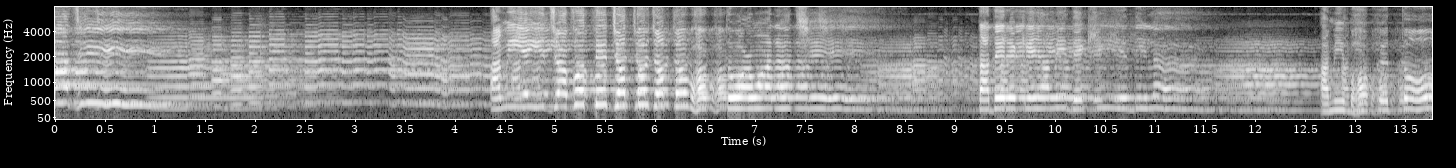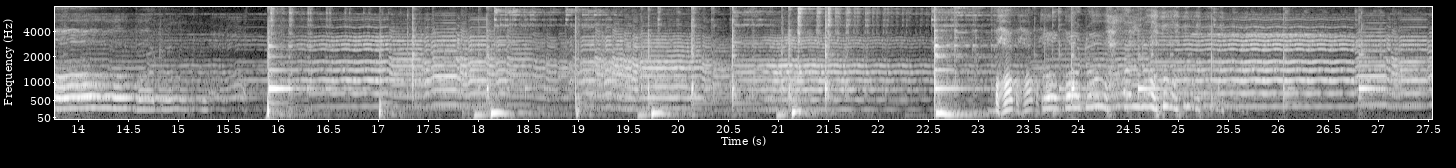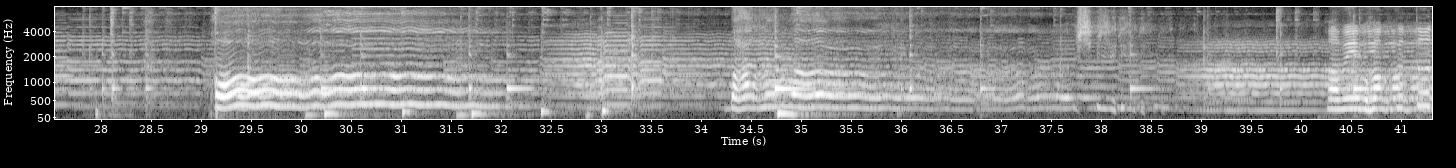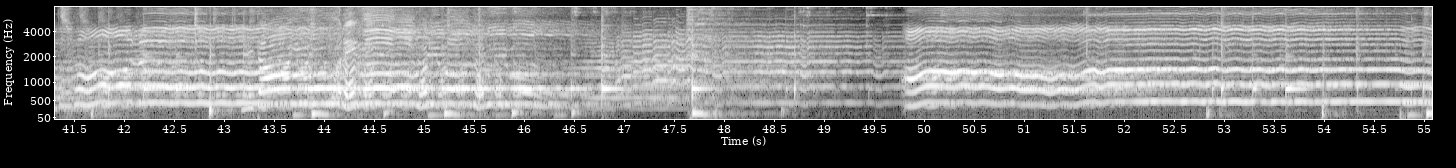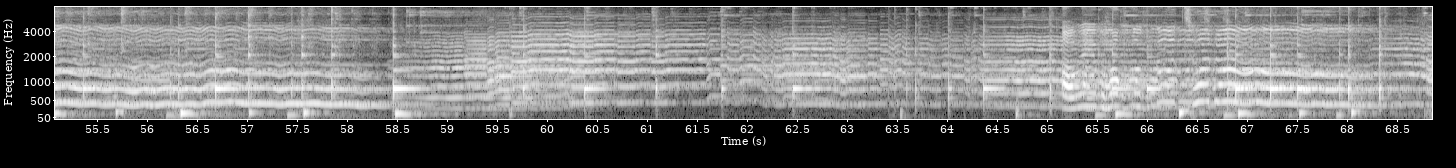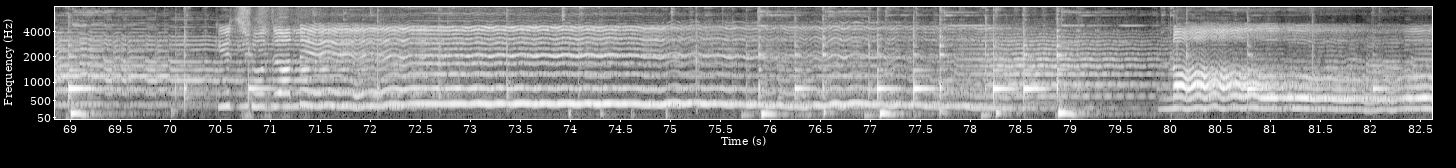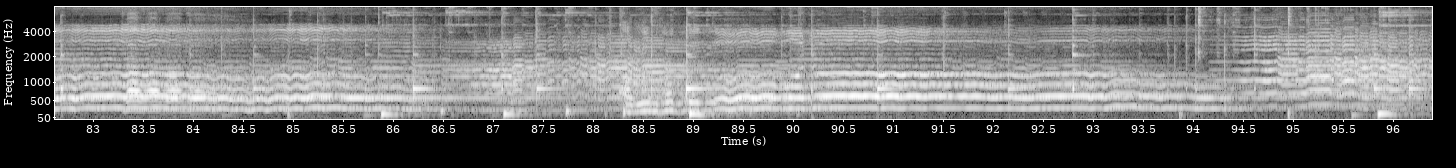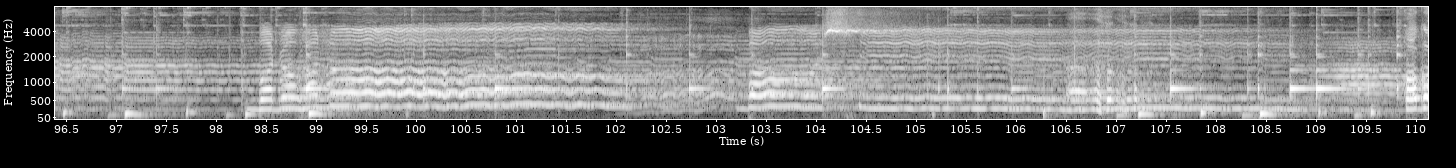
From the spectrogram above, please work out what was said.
মাঝি। আমি এই জগতে যত যত ভক্ত আমার আছে তাদেরকে আমি দেখিয়ে দিলাম। আমি ভক্ত ভক্ত বড় ভালো। ও ভালোবাসি। আমি ভক্ত ছড় আমি ভক্ত ছড় কিছু জানে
